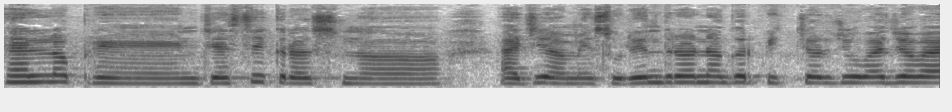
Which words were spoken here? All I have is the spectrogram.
હેલો ફ્રેન્ડ, જય શ્રી કૃષ્ણ. આજે અમે સુરેન્દ્રનગર પિક્ચર જોવા જવા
